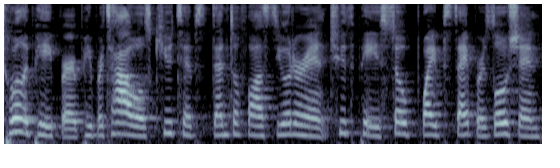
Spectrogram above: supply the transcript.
toilet paper, paper towels, q tips, dental floss, deodorant, toothpaste, soap, wipes, diapers, lotion.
